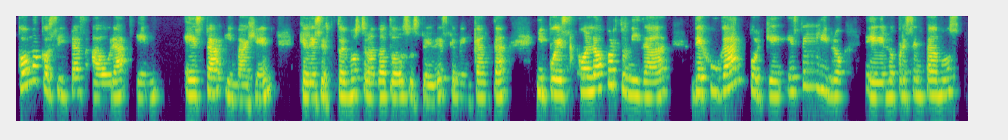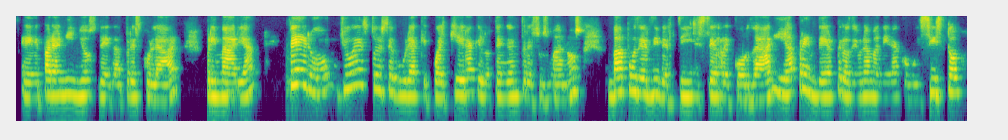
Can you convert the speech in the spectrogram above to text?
como cositas ahora en esta imagen que les estoy mostrando a todos ustedes, que me encanta, y pues con la oportunidad de jugar, porque este libro eh, lo presentamos eh, para niños de edad preescolar, primaria, pero yo estoy segura que cualquiera que lo tenga entre sus manos va a poder divertirse, recordar y aprender, pero de una manera, como insisto,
